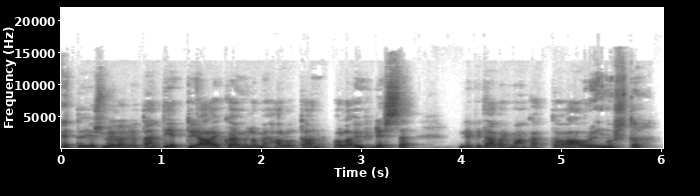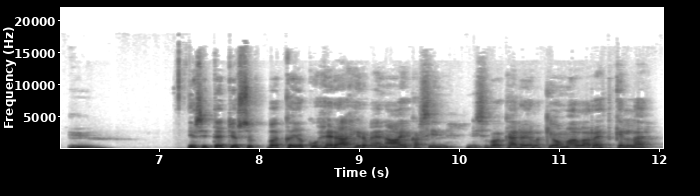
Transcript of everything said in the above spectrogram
että jos meillä on jotain tiettyjä aikoja, milloin me halutaan olla yhdessä, niin ne pitää varmaan katsoa auringosta. Mm. Ja sitten, että jos vaikka joku herää hirveän aikaisin, niin se voi käydä jollakin omalla retkellä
